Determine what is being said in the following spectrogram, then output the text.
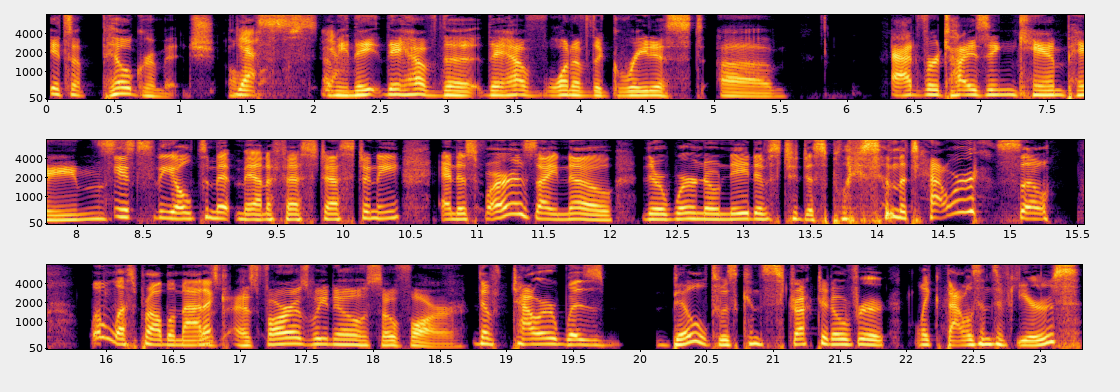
it's a pilgrimage. almost. Yes, I mean they they have the they have one of the greatest uh, advertising campaigns. It's the ultimate manifest destiny, and as far as I know, there were no natives to displace in the tower, so a little less as, problematic. as far as we know so far. The tower was built was constructed over like thousands of years.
